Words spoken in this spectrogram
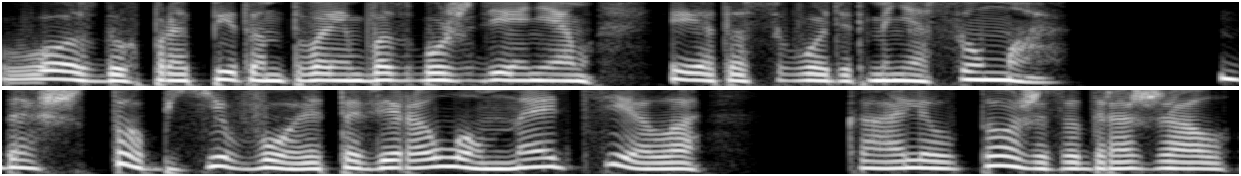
Воздух пропитан твоим возбуждением, и это сводит меня с ума. Да чтоб его, это вероломное тело! Калил тоже задрожал.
